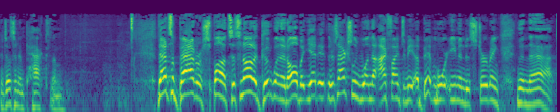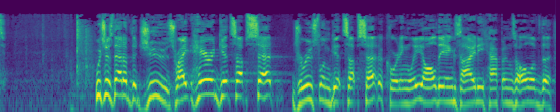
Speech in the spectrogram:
It doesn't impact them. That's a bad response. It's not a good one at all, but yet it, there's actually one that I find to be a bit more even disturbing than that which is that of the Jews, right? Herod gets upset. Jerusalem gets upset accordingly. All the anxiety happens, all of the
